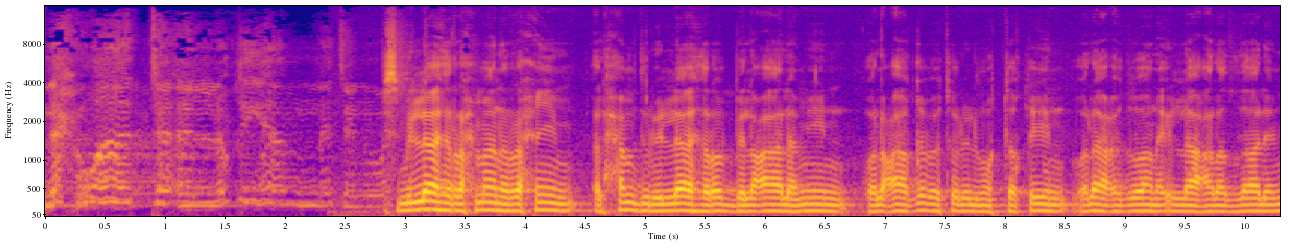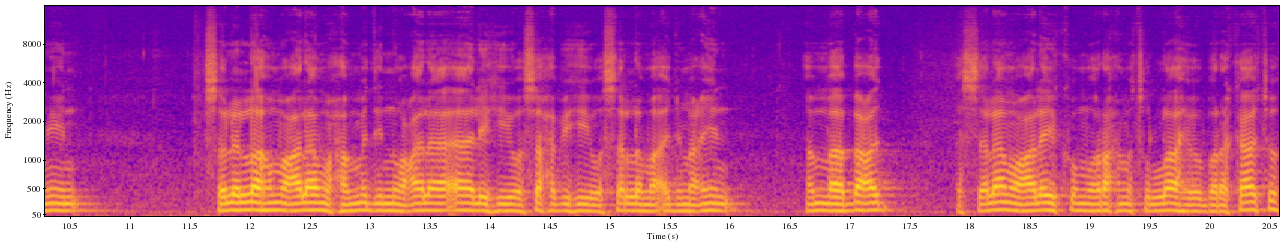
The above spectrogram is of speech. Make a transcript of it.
نحو التألق يمة بسم الله الرحمن الرحيم الحمد لله رب العالمين والعاقبة للمتقين ولا عدوان إلا على الظالمين صلى اللهم على محمد وعلى آله وصحبه وسلم أجمعين أما بعد assalaamu calaykum waraxmat ullaahi wabarakaatuh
